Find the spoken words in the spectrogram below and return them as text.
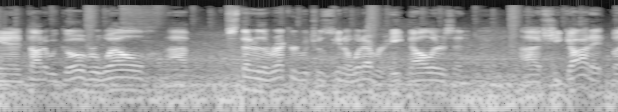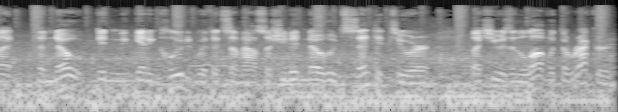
and thought it would go over well. Uh, sent her the record which was you know whatever eight dollars and uh, she got it but the note didn't get included with it somehow so she didn't know who'd sent it to her but she was in love with the record.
